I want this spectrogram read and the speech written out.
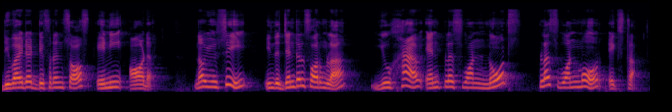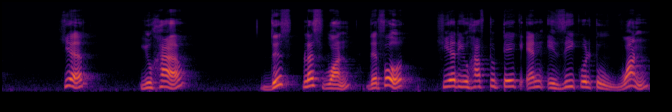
divided difference of any order. Now, you see in the general formula you have n plus 1 nodes plus one more extra. Here you have this plus 1 therefore, here you have to take n is equal to 1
